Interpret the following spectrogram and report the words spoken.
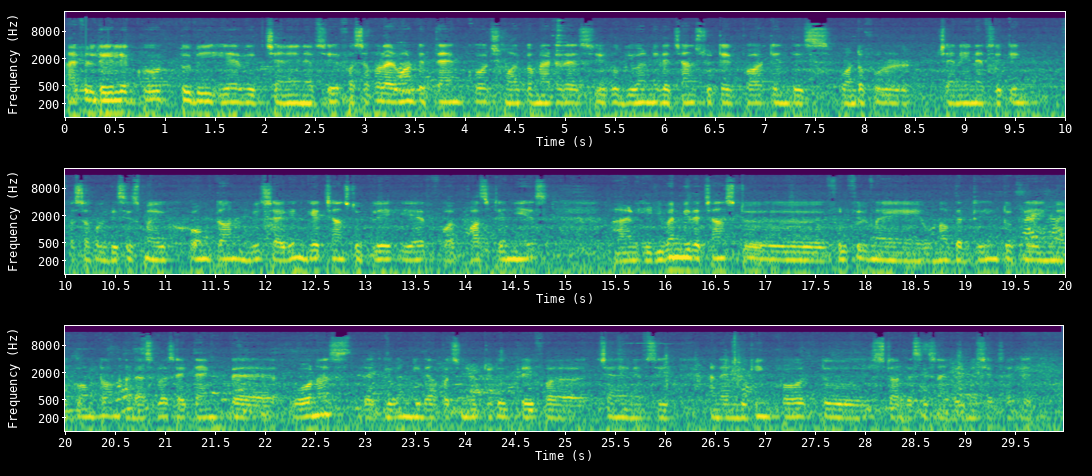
I feel really good to be here with Chennai FC. First of all, I want to thank Coach Marco Materazzi who given me the chance to take part in this wonderful Chennai FC team. First of all, this is my hometown, which I didn't get chance to play here for past 10 years. And he given me the chance to fulfill my one of the dream to play in my hometown. And as well as I thank the owners that given me the opportunity to play for Chennai FC. And I'm looking forward to start the season. I'm very much excited.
